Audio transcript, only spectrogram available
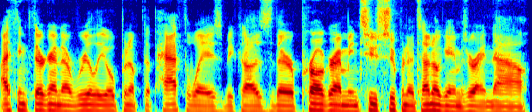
I think they're going to really open up the pathways because they're programming two Super Nintendo games right now.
